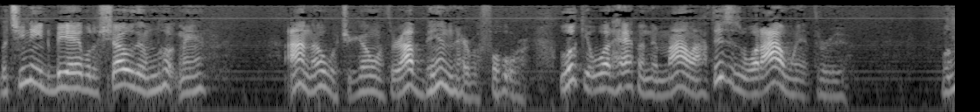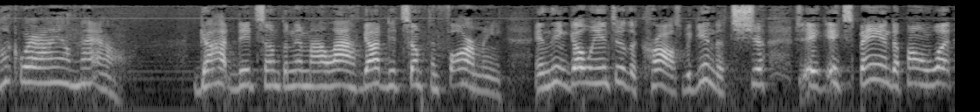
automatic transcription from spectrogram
But you need to be able to show them, look, man, I know what you're going through. I've been there before. Look at what happened in my life. This is what I went through. Well, look where I am now. God did something in my life. God did something for me. And then go into the cross. Begin to sh- expand upon what,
